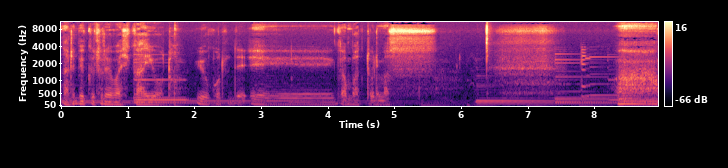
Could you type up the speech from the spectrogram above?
なるべくそれは控えようということで、えー、頑張っております。あ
